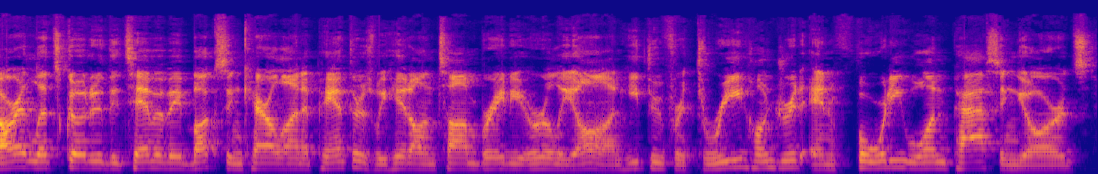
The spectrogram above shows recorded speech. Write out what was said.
All right, let's go to the Tampa Bay Bucks and Carolina Panthers. We hit on Tom Brady early on. He threw for 341 passing yards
